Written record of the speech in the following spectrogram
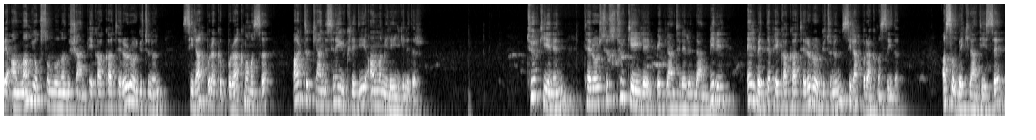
ve anlam yoksunluğuna düşen PKK terör örgütünün silah bırakıp bırakmaması artık kendisine yüklediği anlam ile ilgilidir. Türkiye'nin terörsüz Türkiye ile beklentilerinden biri elbette PKK terör örgütünün silah bırakmasıydı. Asıl beklenti ise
